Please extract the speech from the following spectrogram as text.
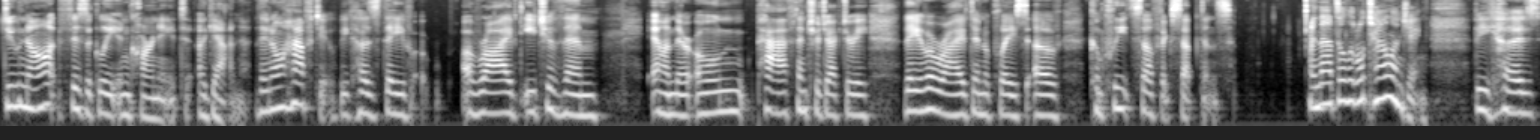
do not physically incarnate again. They don't have to because they've arrived, each of them on their own path and trajectory, they've arrived in a place of complete self acceptance. And that's a little challenging because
